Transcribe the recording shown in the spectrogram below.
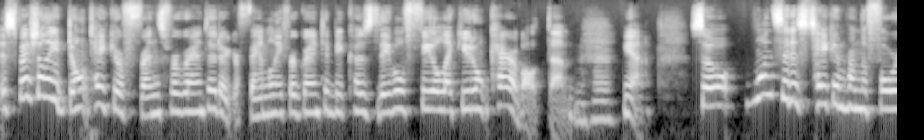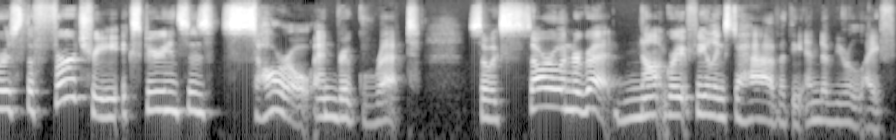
Especially don't take your friends for granted or your family for granted because they will feel like you don't care about them. Yeah. So once it is taken from the forest, the fir tree experiences sorrow and regret. So it's sorrow and regret, not great feelings to have at the end of your life.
